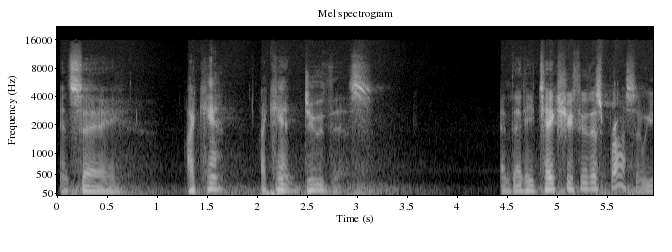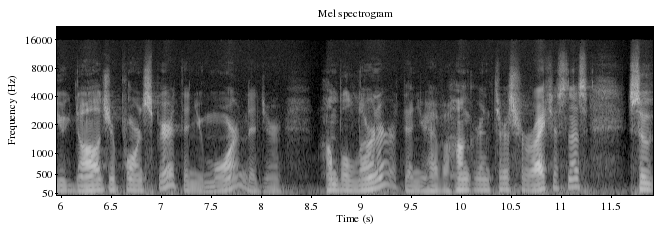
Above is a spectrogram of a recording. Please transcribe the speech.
and say, I can't, I can't do this. And then he takes you through this process. You acknowledge your poor in spirit, then you mourn, then you're humble learner, then you have a hunger and thirst for righteousness. So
